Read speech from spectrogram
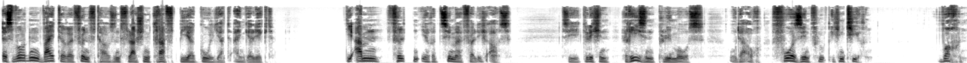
Es wurden weitere 5000 Flaschen Kraftbier Goliath eingelegt. Die Ammen füllten ihre Zimmer völlig aus. Sie glichen Riesenplümos oder auch vorsintflutlichen Tieren. Wochen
